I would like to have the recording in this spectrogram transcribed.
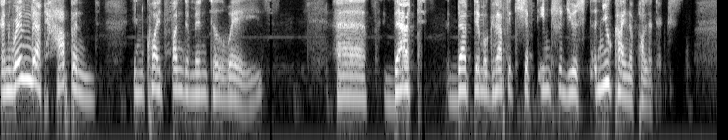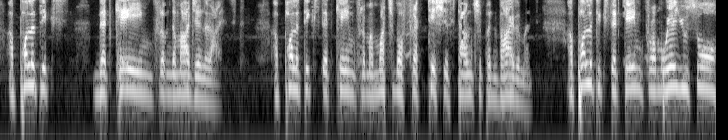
And when that happened in quite fundamental ways, uh, that that demographic shift introduced a new kind of politics, a politics that came from the marginalized, a politics that came from a much more fractious township environment, a politics that came from where you saw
